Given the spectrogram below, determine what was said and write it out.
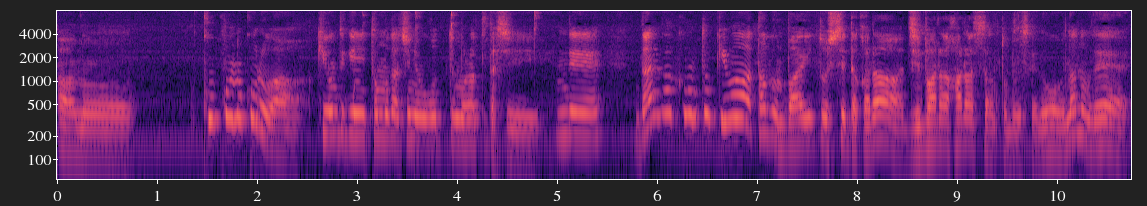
あの高校の頃は基本的に友達におごってもらってたしで大学の時は多分バイトしてたから自腹払ってたと思うんですけどなので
